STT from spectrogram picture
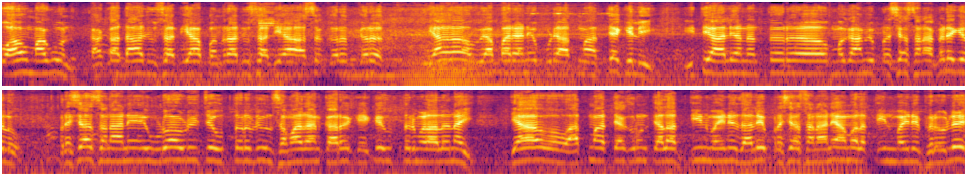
वाव मागून काका दहा दिवसात या पंधरा दिवसात या असं करत करत या व्यापाऱ्याने पुढे आत्महत्या केली. इथे आल्यानंतर मग आम्ही प्रशासनाकडे गेलो. प्रशासनाने उडवाउडीचे उत्तर देऊन समाधानकारक एकही उत्तर मिळालं नाही. त्या आत्महत्या करून त्याला तीन महिने झाले. प्रशासनाने आम्हाला तीन महिने फिरवले.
